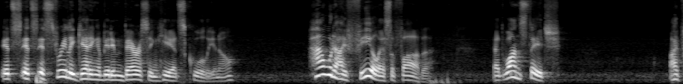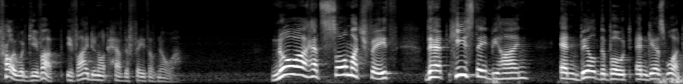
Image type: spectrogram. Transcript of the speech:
It's, it's, it's really getting a bit embarrassing here at school, you know. How would I feel as a father? At one stage, I probably would give up if I do not have the faith of Noah. Noah had so much faith that he stayed behind and built the boat, and guess what?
